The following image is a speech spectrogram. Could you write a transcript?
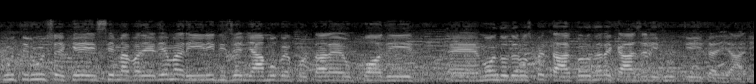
punti luce che insieme a Valeria Marini disegniamo per portare un po' di eh, mondo dello spettacolo nelle case di tutti gli italiani.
